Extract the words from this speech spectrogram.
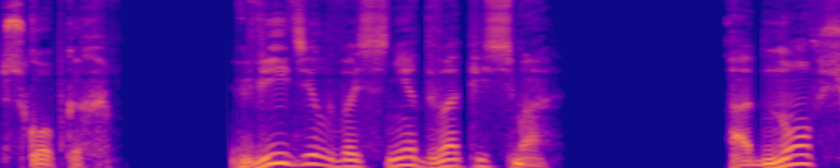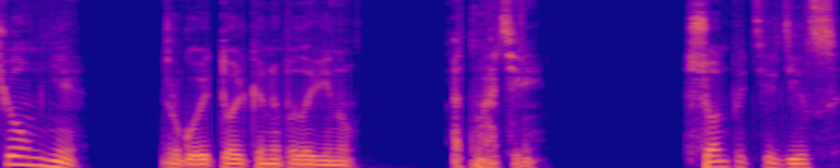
В скобках. Видел во сне два письма. Одно все мне, другое только наполовину. От матери. Сон подтвердился.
